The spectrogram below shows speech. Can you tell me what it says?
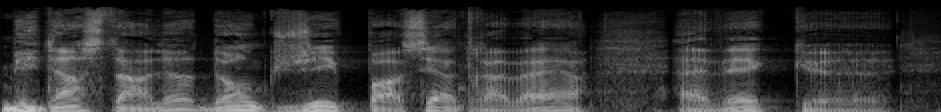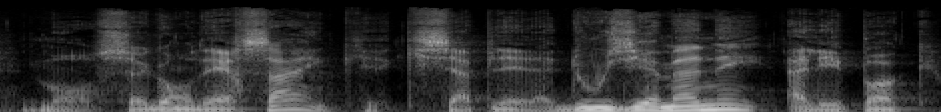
Mais dans ce temps-là, donc, j'ai passé à travers avec euh, mon secondaire 5, qui s'appelait la douzième année à l'époque.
